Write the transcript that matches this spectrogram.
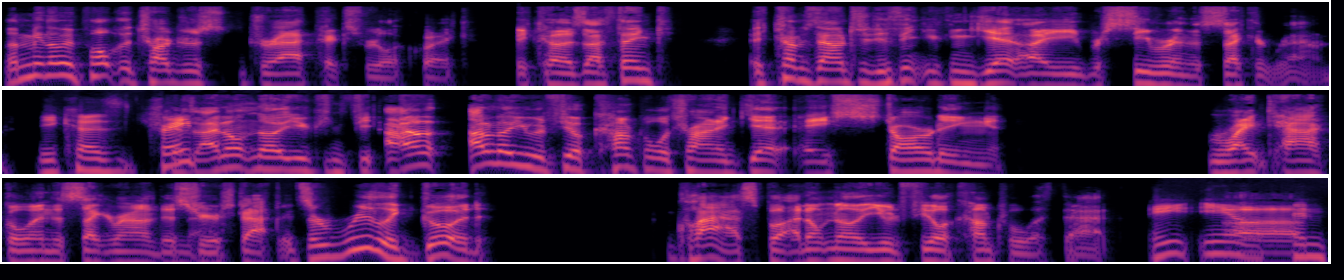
let me let me pull up the Chargers draft picks real quick because I think it comes down to do you think you can get a receiver in the second round? Because Trey, I don't know you can. I don't. I don't know you would feel comfortable trying to get a starting right tackle in the second round of this no. year's draft. It's a really good class, but I don't know that you would feel comfortable with that. He, you know, uh, and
